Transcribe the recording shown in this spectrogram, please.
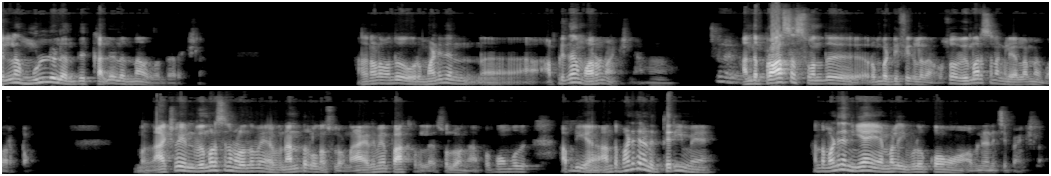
எல்லாம் முள்ளுலேருந்து கல்லுலேருந்து தான் அவர் வந்தார் ஆக்சுவலாக அதனால் வந்து ஒரு மனிதன் அப்படி தான் வரணும் ஆக்சுவலாக அந்த ப்ராசஸ் வந்து ரொம்ப டிஃபிகல்ட்டாக தான் இருக்கும். ஸோ விமர்சனங்கள் எல்லாமே வரட்டும். ஆக்சுவலி என் விமர்சனங்கள் வந்து என் நண்பர்கள்லாம் சொல்லுவாங்க. நான் எதுவுமே பார்க்கறதில்ல. சொல்லுவாங்க. அப்போ போகும்போது அப்படியா? அந்த மனிதன் எனக்கு தெரியுமே. அந்த மனிதன் ஏன் என் மேலே இவ்வளோ கோவம்? அப்படின்னு நினச்சிப்பேன் ஆக்சுவலாக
